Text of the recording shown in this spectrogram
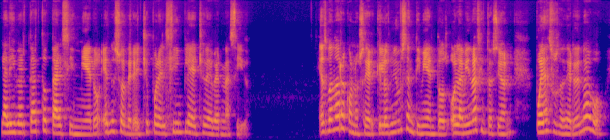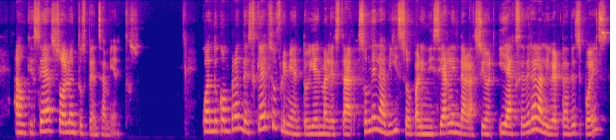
La libertad total sin miedo es nuestro derecho por el simple hecho de haber nacido. Es bueno reconocer que los mismos sentimientos o la misma situación pueden suceder de nuevo, aunque sea solo en tus pensamientos. Cuando comprendes que el sufrimiento y el malestar son el aviso para iniciar la indagación y acceder a la libertad después,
